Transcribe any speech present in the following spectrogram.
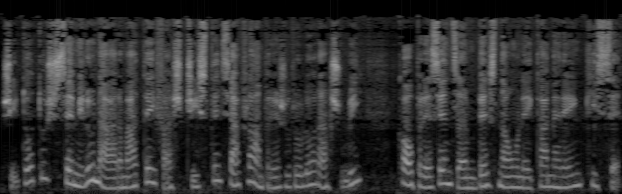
Și totuși, semiluna armatei fasciste se afla în prejurul orașului, ca o prezență în besna unei camere închise.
